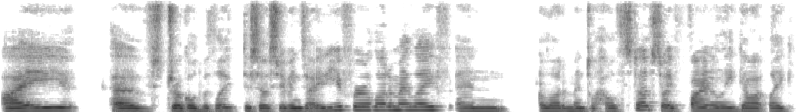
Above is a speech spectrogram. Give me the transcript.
I have struggled with like dissociative anxiety for a lot of my life and a lot of mental health stuff. So I finally got like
